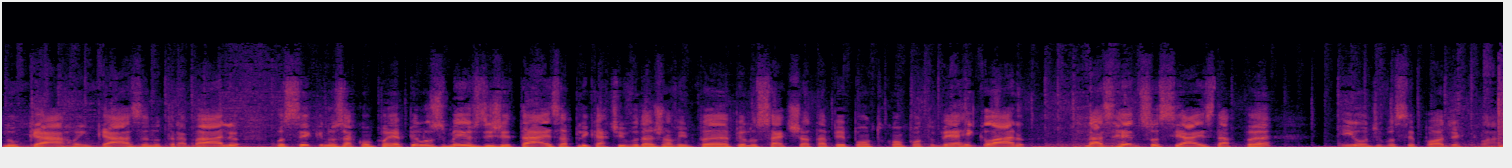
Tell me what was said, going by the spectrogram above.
no carro, em casa, no trabalho, você que nos acompanha pelos meios digitais, aplicativo da Jovem Pan, pelo site jp.com.br e, claro, nas redes sociais da Pan e onde você pode, é claro,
